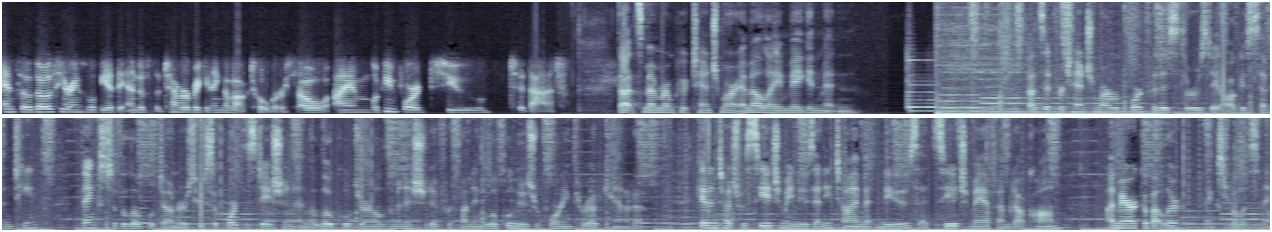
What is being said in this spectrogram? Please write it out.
And so those hearings will be at the end of September, beginning of October. So I'm looking forward to to that. That's Memramcook Tantramar MLA Megan Mitton. That's it for Tantramar Report for this Thursday, August 17th. Thanks to the local donors who support the station and the Local Journalism Initiative for funding local news reporting throughout Canada. Get in touch with CHMA News anytime at news at chmafm.com. I'm Erica Butler. Thanks for listening.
